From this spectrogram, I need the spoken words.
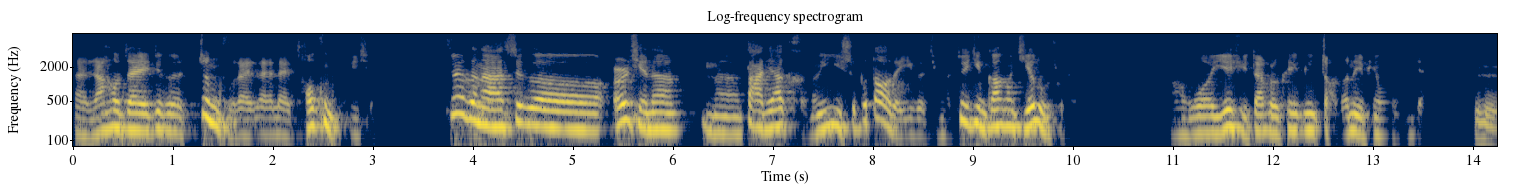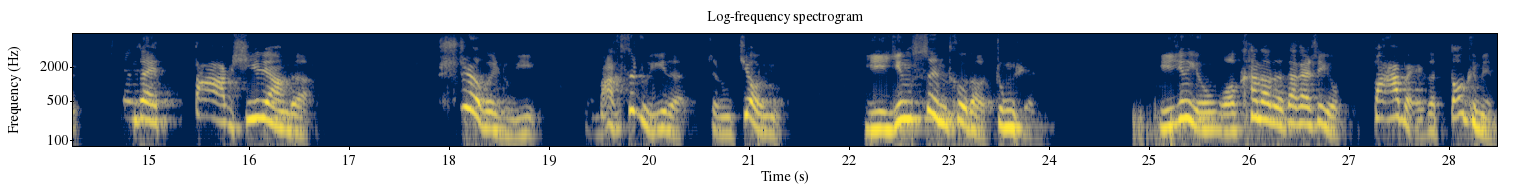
呃，然后在这个政府来来来操控一切，这个呢，这个而且呢，嗯，大家可能意识不到的一个情况，最近刚刚揭露出来，啊，我也许待会儿可以给你找到那篇文件。嗯，现在大批量的社会主义、马克思主义的这种教育，已经渗透到中学里，已经有我看到的大概是有八百个 document。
